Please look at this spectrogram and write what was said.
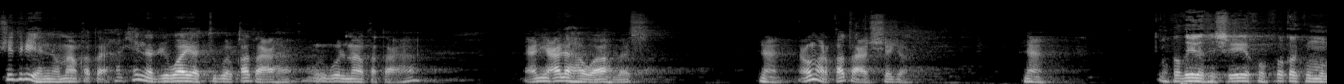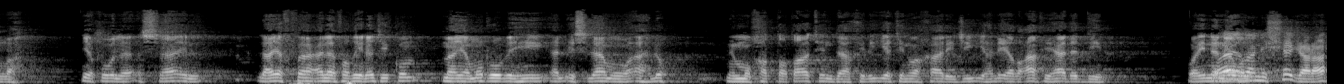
إيش يدريه أنه ما قطعها الحين الروايات تقول قطعها ويقول ما قطعها. يعني على هواه بس. نعم. عمر قطع الشجر. نعم. فضيلة الشيخ وفقكم الله. يقول السائل لا يخفى على فضيلتكم ما يمر به الإسلام وأهله من مخططات داخلية وخارجية لإضعاف هذا الدين؟ وإننا وأيضا الشجرة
